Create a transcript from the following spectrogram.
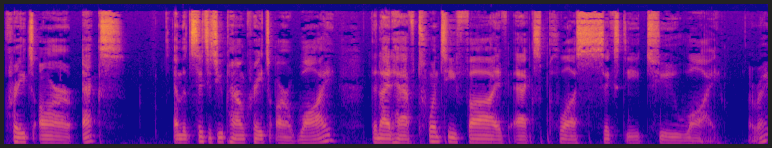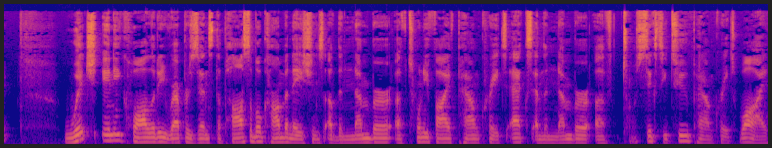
crates are X and the 62 pound crates are Y, then I'd have 25X plus 62Y. All right. Which inequality represents the possible combinations of the number of 25 pound crates X and the number of 62 pound crates Y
